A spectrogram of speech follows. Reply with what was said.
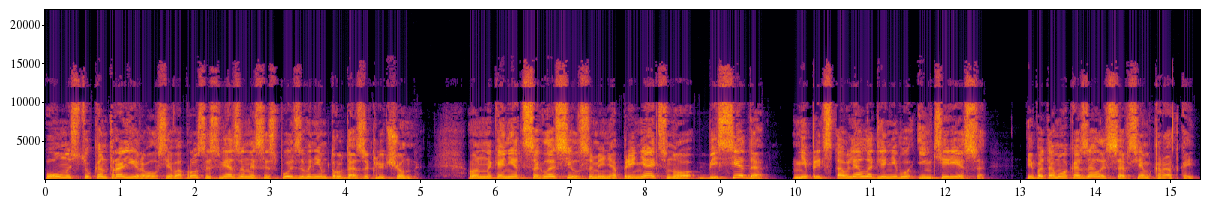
полностью контролировал все вопросы, связанные с использованием труда заключенных. Он, наконец, согласился меня принять, но беседа не представляла для него интереса и потому оказалась совсем краткой.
